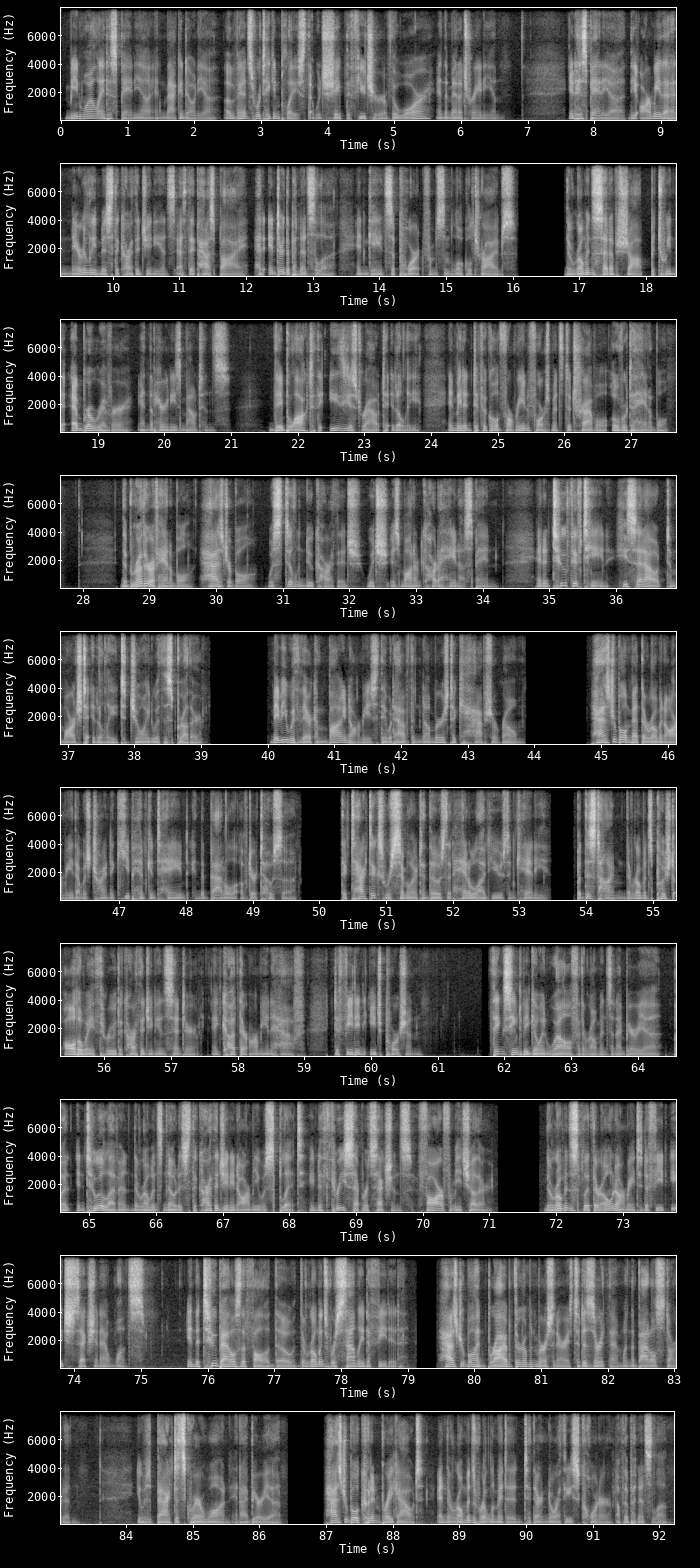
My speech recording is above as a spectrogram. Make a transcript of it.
Meanwhile, in Hispania and Macedonia, events were taking place that would shape the future of the war in the Mediterranean. In Hispania, the army that had narrowly missed the Carthaginians as they passed by had entered the peninsula and gained support from some local tribes. The Romans set up shop between the Ebro River and the Pyrenees Mountains. They blocked the easiest route to Italy and made it difficult for reinforcements to travel over to Hannibal. The brother of Hannibal, Hasdrubal, was still in New Carthage, which is modern Cartagena, Spain, and in 215 he set out to march to Italy to join with his brother. Maybe with their combined armies they would have the numbers to capture Rome. Hasdrubal met the Roman army that was trying to keep him contained in the Battle of Dertosa, the tactics were similar to those that Hannibal had used in Cannae, but this time the Romans pushed all the way through the Carthaginian center and cut their army in half, defeating each portion. Things seemed to be going well for the Romans in Iberia, but in 211 the Romans noticed the Carthaginian army was split into three separate sections, far from each other. The Romans split their own army to defeat each section at once. In the two battles that followed, though, the Romans were soundly defeated, Hasdrubal had bribed the Roman mercenaries to desert them when the battle started. It was back to square one in Iberia. Hasdrubal couldn't break out, and the Romans were limited to their northeast corner of the peninsula.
